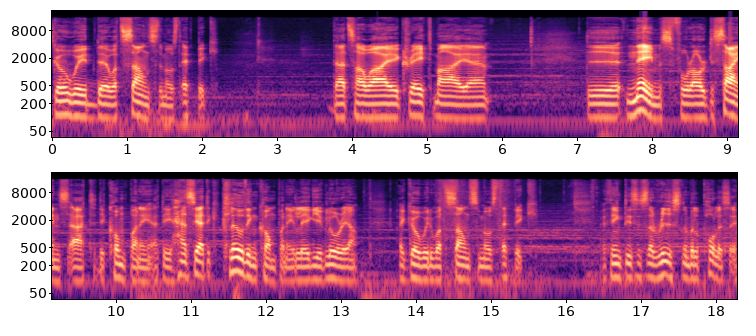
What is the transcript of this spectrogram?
go with uh, what sounds the most epic. That's how I create my uh, the names for our designs at the company, at the Hanseatic clothing company, Legio Gloria. I go with what sounds most epic. I think this is a reasonable policy.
